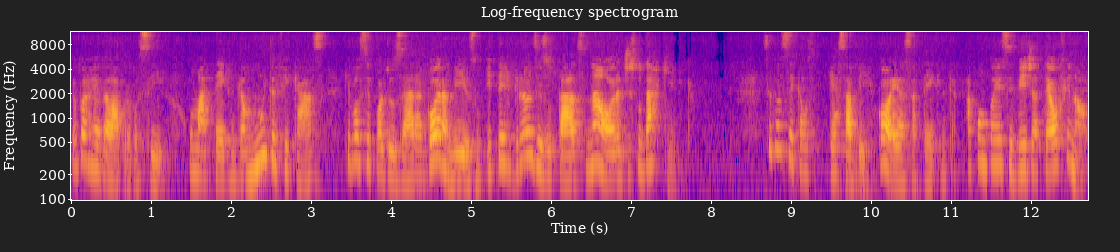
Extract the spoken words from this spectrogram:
eu vou revelar para você uma técnica muito eficaz que você pode usar agora mesmo e ter grandes resultados na hora de estudar Química. Se você quer saber qual é essa técnica, acompanhe esse vídeo até o final,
